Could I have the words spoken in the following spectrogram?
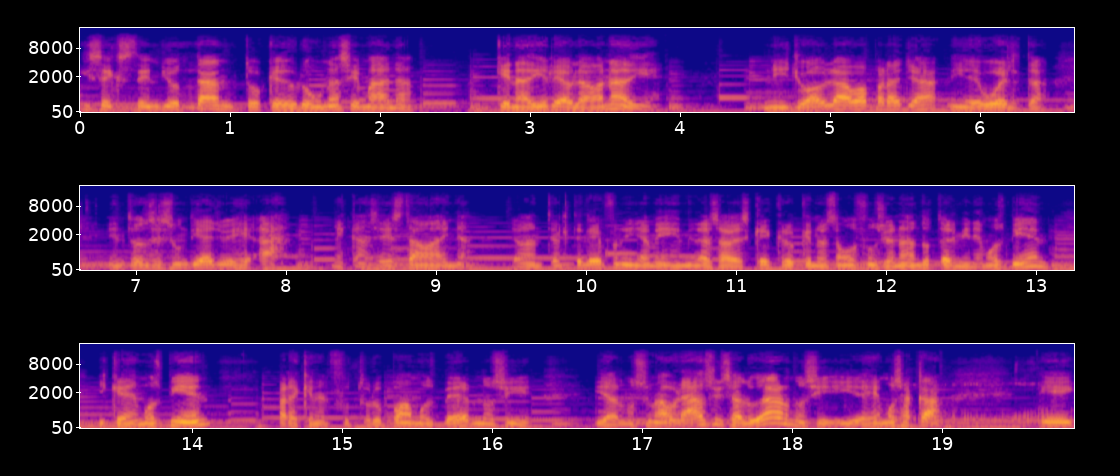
y se extendió mm. tanto que duró una semana que nadie le hablaba a nadie. Ni yo hablaba para allá ni de vuelta. Entonces un día yo dije, ah, me cansé de esta vaina. Levanté el teléfono y ya me dije, mira, ¿sabes qué? Creo que no estamos funcionando, terminemos bien y quedemos bien para que en el futuro podamos vernos y, darnos un abrazo y saludarnos y, dejemos acá. Eh,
